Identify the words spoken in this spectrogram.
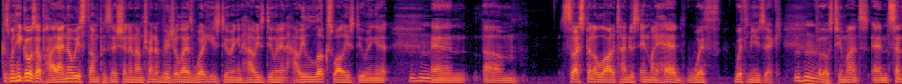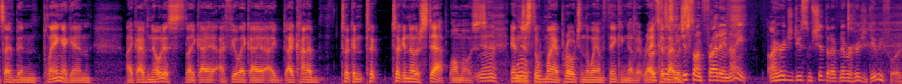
because when he goes up high I know he's thumb position and I'm trying to visualize what he's doing and how he's doing it how he looks while he's doing it. And um so I spent a lot of time just in my head with with music mm-hmm. for those two months. And since I've been playing again, like I've noticed, like I, I feel like I, I, I kind of took an, took took another step almost Yeah. in Well- just the, my approach and the way I'm thinking of it, right? was gonna say just on Friday night, I heard you do some shit that I've never heard you do before.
